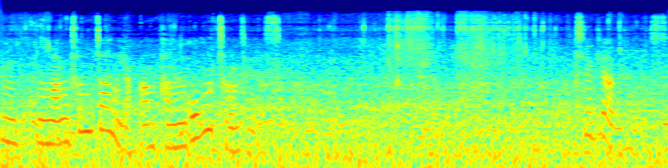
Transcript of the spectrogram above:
음, 공항 천장이 약간 방공호처럼 생겼어. 특이하게 생겼어.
